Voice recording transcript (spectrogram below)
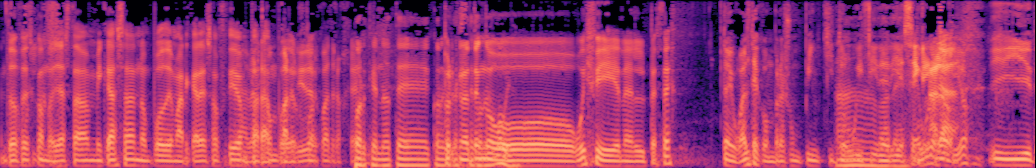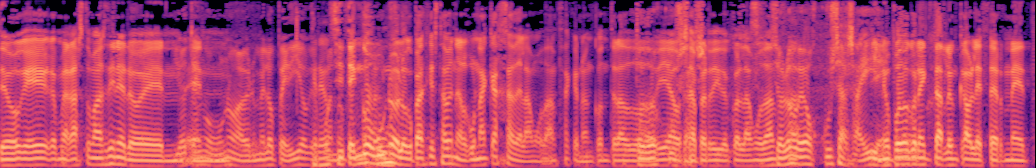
Entonces, cuando ya estaba en mi casa, no pude marcar esa opción para poder jugar. 4G. Porque no te Porque no conectaste con el tengo wifi en el PC. Da igual, te compras un pinchito Ah, wifi de vale. 10 Sí, euros, claro. tío. Y tengo que, me gasto más dinero en... Yo tengo en- uno, haberme lo pedido. Que Creo- Si tengo uno, lo que pasa es que estaba en alguna caja de la mudanza que no he encontrado Todo todavía o se ha perdido con la mudanza. Solo veo excusas ahí. y ¿eh? no puedo conectarle un cable Ethernet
